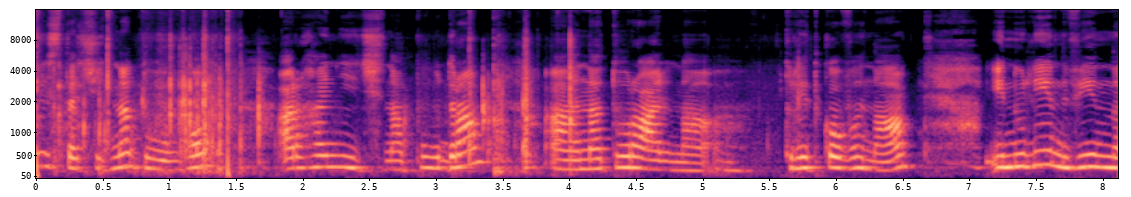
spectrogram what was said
Вистачить надовго. Органічна пудра, натуральна клітковина. Інулін він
